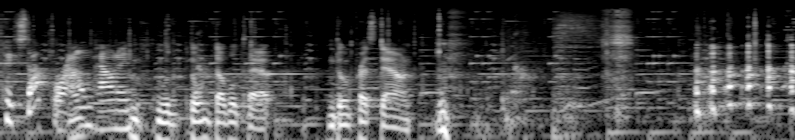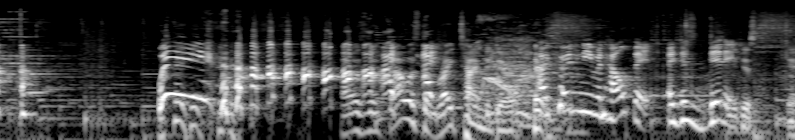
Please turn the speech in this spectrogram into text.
Okay, stop ground pounding. Well, don't double tap. And don't press down. Whee! That was the, that was the I- right time to do it. I couldn't even help it. I just did You it. just, yeah.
